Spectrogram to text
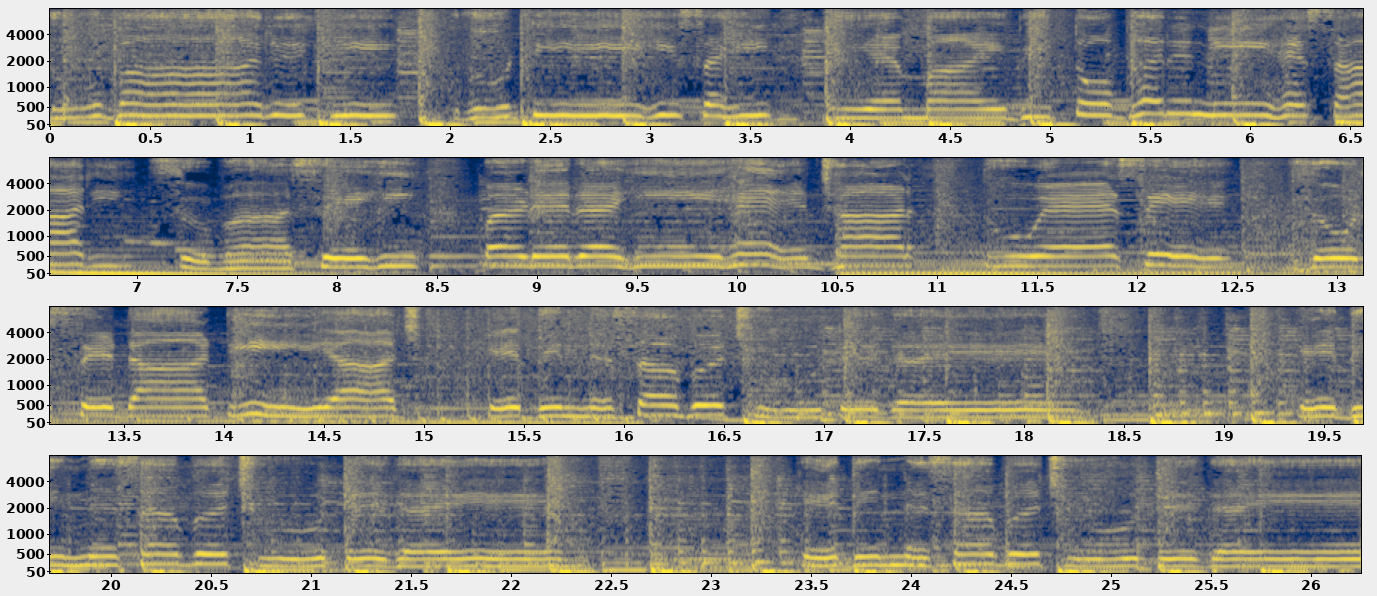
दो बार की रोटी ही सही ईएमआई भी तो भरनी है सारी। सुबह से ही पड़ रही है झाड़। तू ऐसे ज़ोर से डांटी आज के दिन सब छूट गए। के दिन सब छूट गए के दिन सब छूट गए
